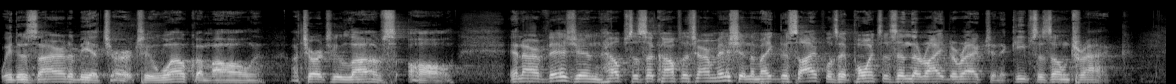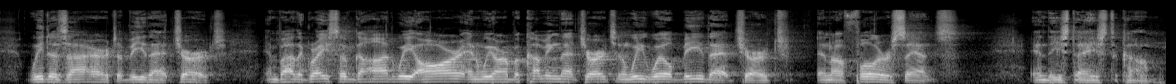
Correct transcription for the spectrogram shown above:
We desire to be a church who welcome all, a church who loves all. And our vision helps us accomplish our mission to make disciples. It points us in the right direction. It keeps us on track. We desire to be that church. And by the grace of God, we are and we are becoming that church, and we will be that church in a fuller sense in these days to come.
